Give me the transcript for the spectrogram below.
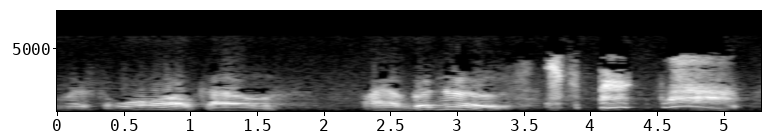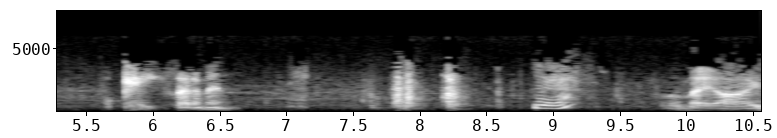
Mr. Wall, Carol. I have good news. It's Bert Wall. Okay, let him in. Yes? May I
